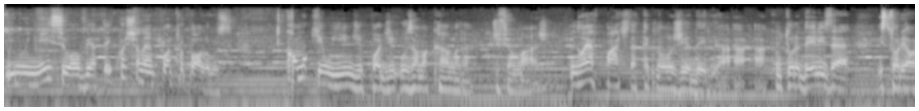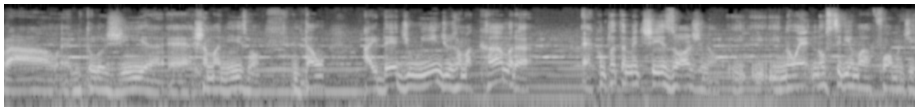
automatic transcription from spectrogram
E no início houve até questionamento com antropólogos como que um índio pode usar uma câmera de filmagem? Não é parte da tecnologia dele. A, a, cultura deles é história oral, é mitologia, é xamanismo. Então, a ideia de um índio usar uma câmera é completamente exógeno e, e, não, é, não seria uma forma de,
